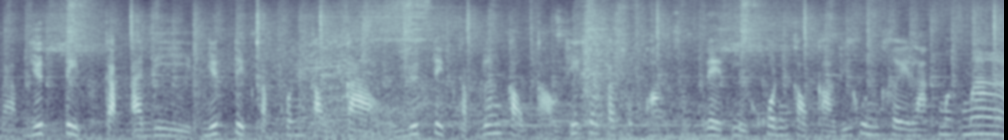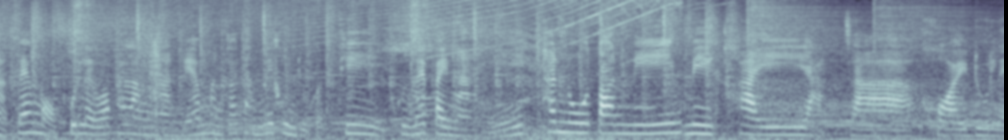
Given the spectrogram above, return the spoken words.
แบบยึดติดกับอดีต ยึดติดกับคนเก่าๆยึดติดกับเรื่องเก่าๆที่เคยประสบความสำเร็จ หรือคนเก่าๆที่คุณเคยรักมากๆแม่หมอพูดเลยว่าพลังงานเนี้ยมันก็ทำให้คุณอยู่กับที่ คุณไม่ไปไหนธนูตอนนี้มีใครอยากจะคอยดูแล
